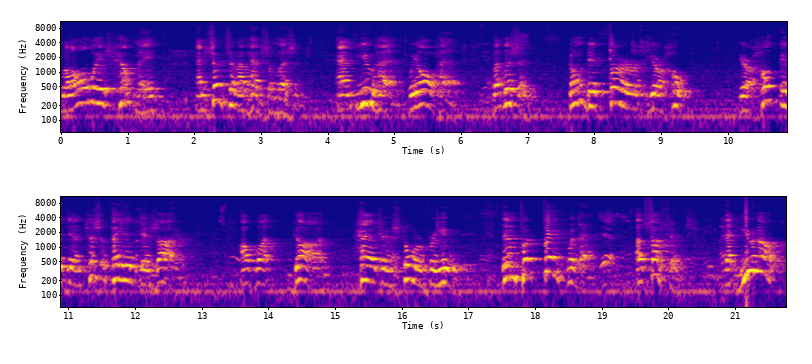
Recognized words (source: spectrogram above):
will always help me. And since then, I've had some lessons. And you have. We all have. But listen, don't defer your hope. Your hope is the anticipated desire of what God has in store for you. Then put faith with that. Yes. A substance that you know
